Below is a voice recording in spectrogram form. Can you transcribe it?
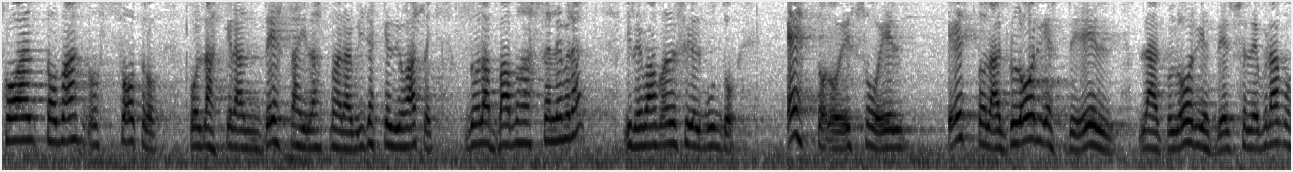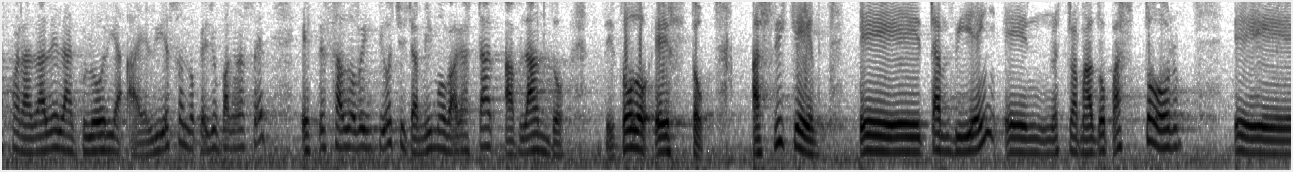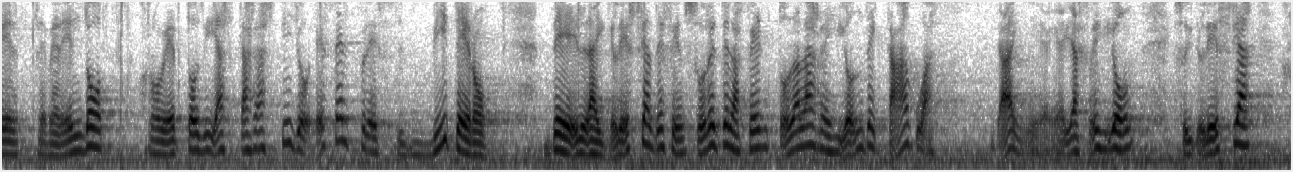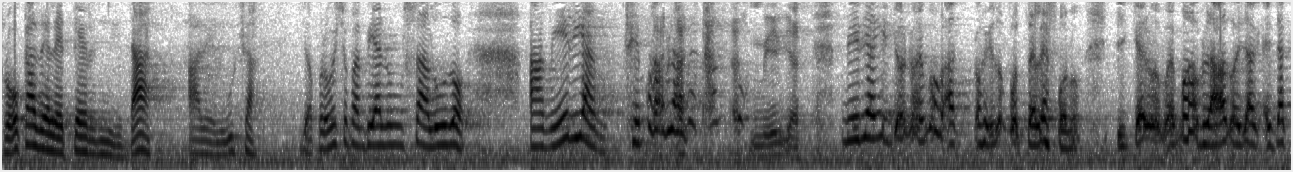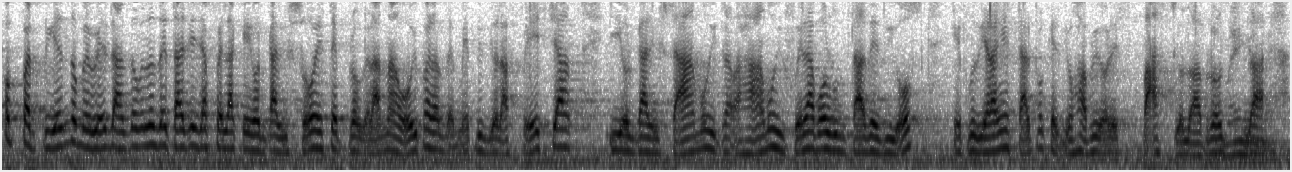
Cuanto más nosotros, con las grandezas y las maravillas que Dios hace, no las vamos a celebrar y le vamos a decir al mundo, esto lo hizo Él, esto, la gloria es de Él, la gloria es de Él, celebramos para darle la gloria a Él. Y eso es lo que ellos van a hacer este sábado 28, ya mismo van a estar hablando de todo esto. Así que eh, también eh, nuestro amado pastor, eh, reverendo Roberto Díaz Carrasquillo, es el presbítero de la Iglesia Defensores de la Fe en toda la región de Caguas, en aquella región, su iglesia Roca de la Eternidad. Aleluya. Yo aprovecho para enviarle un saludo a Miriam, que hemos hablado tanto. Miriam. Miriam y yo nos hemos cogido por teléfono y que hemos hablado, ella, ella compartiéndome, dándome los detalles, ella fue la que organizó este programa hoy para donde me pidió la fecha y organizamos y trabajamos y fue la voluntad de Dios que pudieran estar porque Dios abrió el espacio, lo abrió,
